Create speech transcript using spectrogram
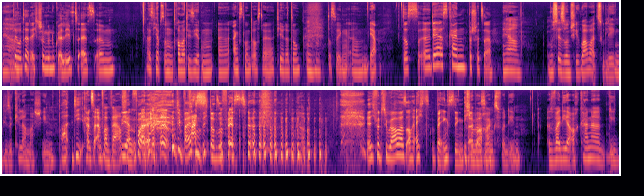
ja. Der Hund hat echt schon genug erlebt als... Ähm, also ich habe so einen traumatisierten äh, Angsthund aus der Tierrettung. Mhm. Deswegen, ähm, ja, das, äh, der ist kein Beschützer. Ja, muss dir so ein Chihuahua zulegen, diese Killermaschinen. Boah, die kannst du einfach werfen. Ja, voll. die beißen Was? sich dann so fest. ja. Ja, ich finde Chihuahuas auch echt beängstigend. Ich habe auch Angst vor denen. Also weil die ja auch keiner, die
